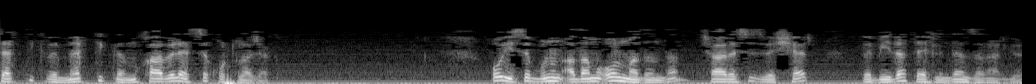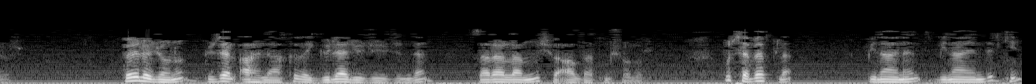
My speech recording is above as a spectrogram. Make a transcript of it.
sertlik ve mertlikle mukabele etse kurtulacak. O ise bunun adamı olmadığından çaresiz ve şer ve bidat ehlinden zarar görür. Böylece onu güzel ahlakı ve güler yüzü yüzünden zararlanmış ve aldatmış olur. Bu sebeple binaen, binaendir ki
